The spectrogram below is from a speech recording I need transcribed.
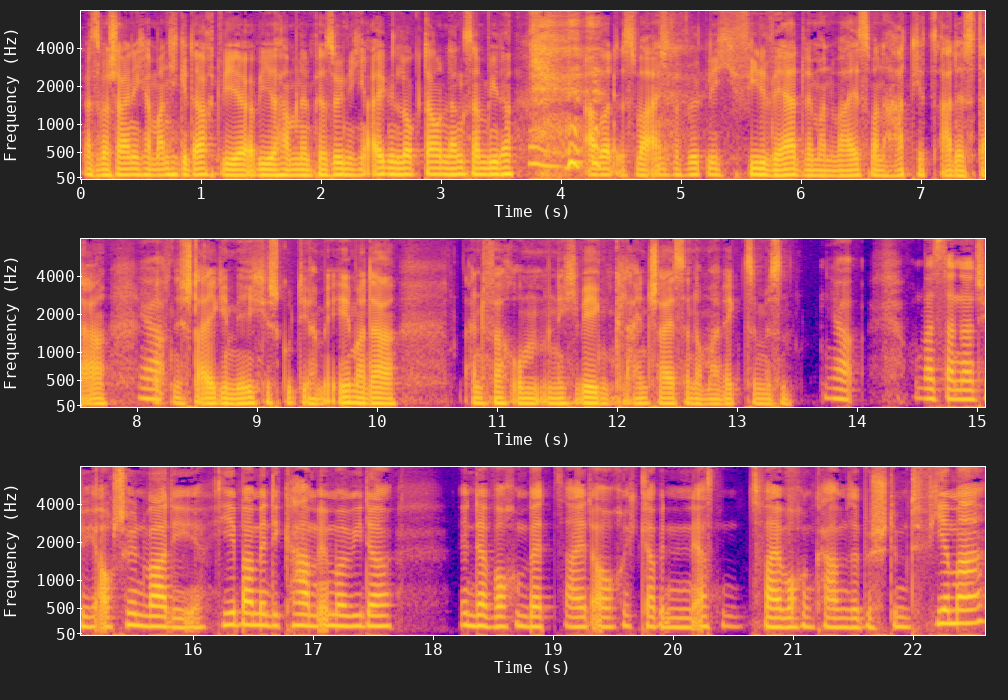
Also wahrscheinlich haben manche gedacht, wir, wir haben einen persönlichen eigenen Lockdown langsam wieder. Aber das war einfach wirklich viel wert, wenn man weiß, man hat jetzt alles da. Ja. Ob eine Steige Milch ist, gut, die haben wir eh immer da. Einfach um nicht wegen Kleinscheiße nochmal weg zu müssen. Ja. Und was dann natürlich auch schön war, die Hebamme, die kamen immer wieder in der Wochenbettzeit auch. Ich glaube, in den ersten zwei Wochen kamen sie bestimmt viermal.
